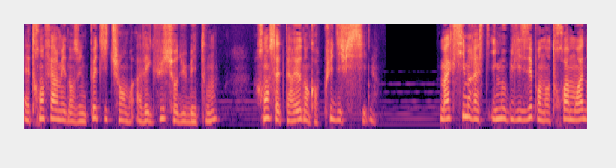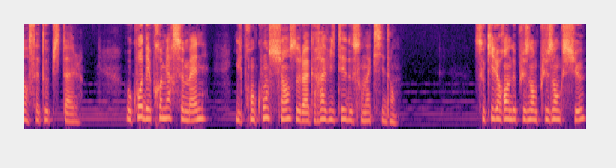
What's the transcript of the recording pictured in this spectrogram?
être enfermé dans une petite chambre avec vue sur du béton rend cette période encore plus difficile. Maxime reste immobilisé pendant trois mois dans cet hôpital. Au cours des premières semaines, il prend conscience de la gravité de son accident, ce qui le rend de plus en plus anxieux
